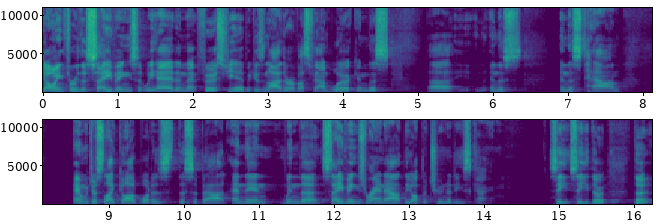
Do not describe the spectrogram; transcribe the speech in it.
going through the savings that we had in that first year because neither of us found work in this uh, in, this, in this town. And we're just like, God, what is this about? And then when the savings ran out, the opportunities came. See, see the, the,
